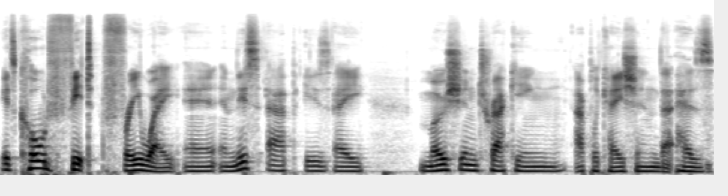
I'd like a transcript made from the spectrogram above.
It's called Fit Freeway, and, and this app is a motion tracking application that has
